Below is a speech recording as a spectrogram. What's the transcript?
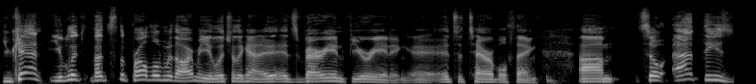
you can't. You lit- that's the problem with army. You literally can't. It- It's very infuriating. I- It's a terrible thing. Um, so at these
